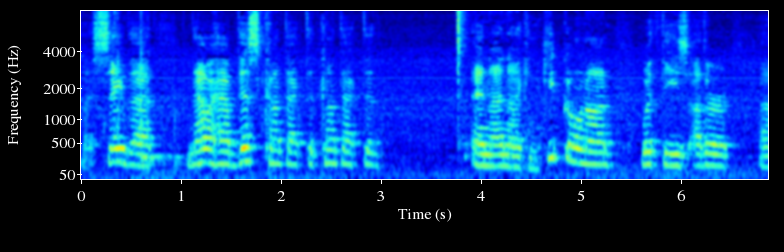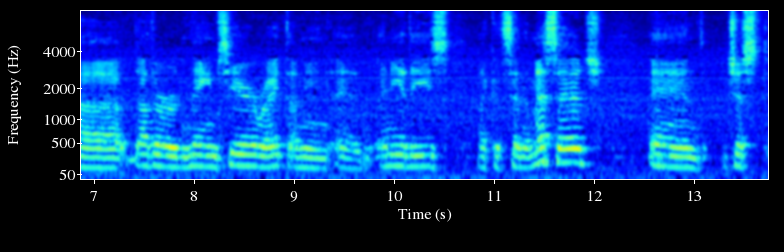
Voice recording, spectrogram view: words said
So I save that. Now I have this contacted, contacted, and then I can keep going on with these other uh, other names here, right? I mean, any of these, I could send a message, and just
